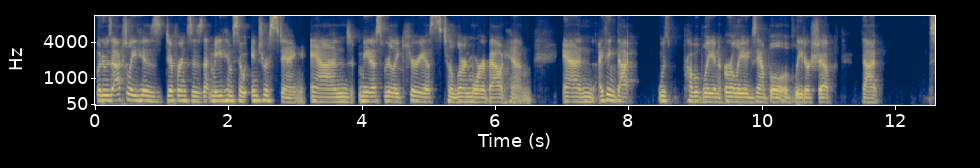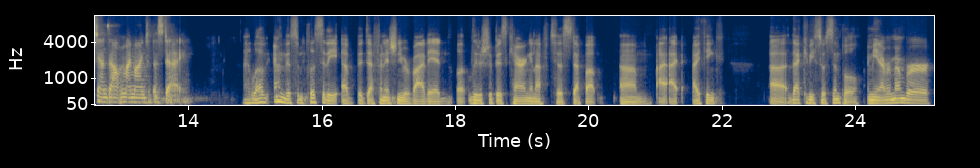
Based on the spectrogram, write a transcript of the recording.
but it was actually his differences that made him so interesting and made us really curious to learn more about him. And I think that was probably an early example of leadership that stands out in my mind to this day. I love the simplicity of the definition you provided. Uh, leadership is caring enough to step up. Um, I, I, I, think uh, that could be so simple. I mean, I remember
